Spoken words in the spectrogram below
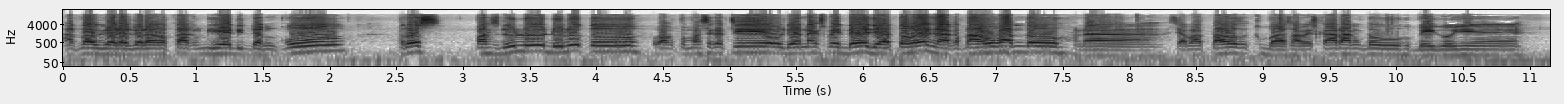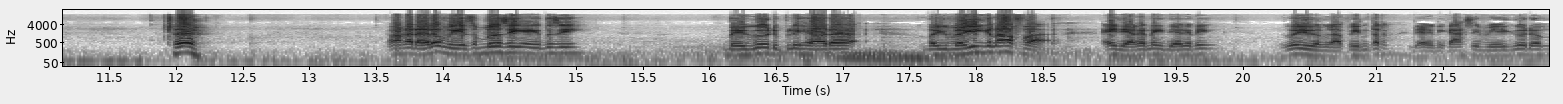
atau gara-gara otak dia didengkul. Terus pas dulu dulu tuh waktu masih kecil dia naik sepeda jatuhnya nggak ketahuan tuh. Nah siapa tahu kebal sampai sekarang tuh begonya. Heh. Maka kadang-kadang bikin sebel sih kayak gitu sih. Bego dipelihara. Bagi-bagi kenapa? Eh jangan nih jangan nih gue juga nggak pinter. Jangan dikasih bego dong.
